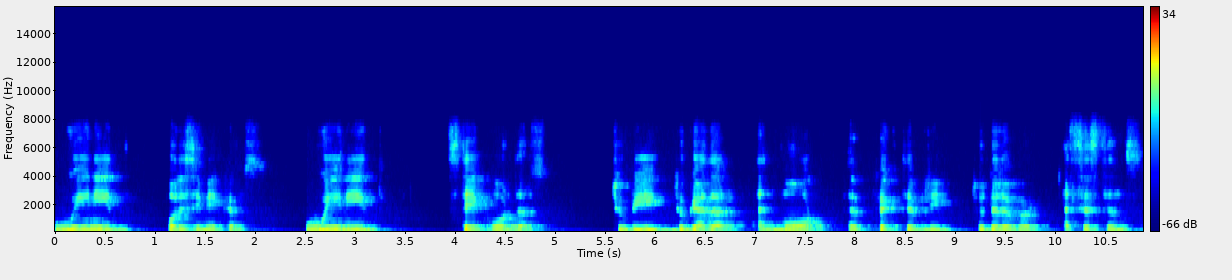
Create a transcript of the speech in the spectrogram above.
we need policymakers, we need stakeholders to be together and more effectively to deliver assistance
